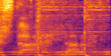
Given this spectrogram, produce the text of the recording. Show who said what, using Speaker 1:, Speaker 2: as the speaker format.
Speaker 1: Protesta. Protesta.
